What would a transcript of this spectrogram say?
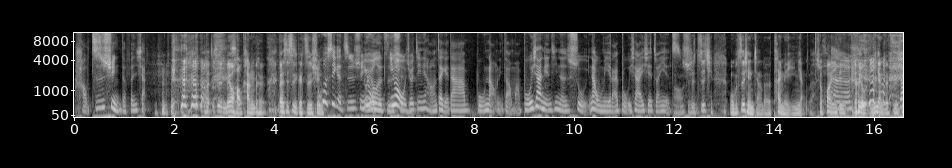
好资讯的分享。就是没有好康的，但是是一个资讯。不过是一个资讯，因为因为我觉得今天好像在给大家补脑，你知道吗？补一下年轻人的术语。那我们也来补一下一些专业资讯、哦。就是之前我们之前讲的太没营养了，就换一点。比较有营养的资讯，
